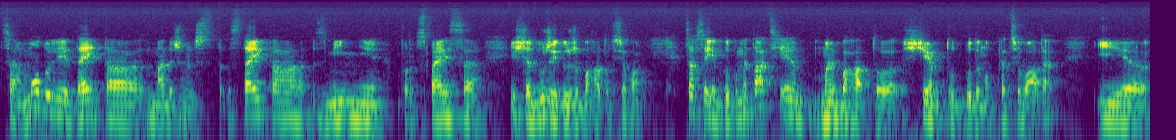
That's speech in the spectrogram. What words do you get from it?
Це модулі, Data, Management State, змінні, workspace і ще дуже і дуже багато всього. Це все є в документації. Ми багато з чим тут будемо працювати і е,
